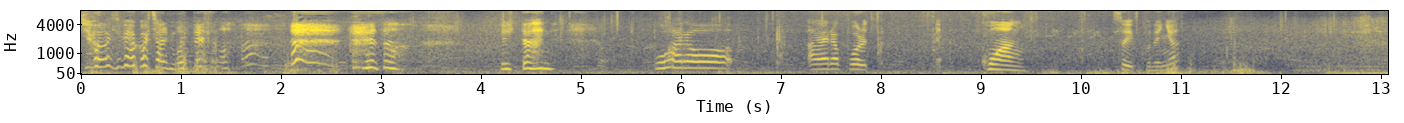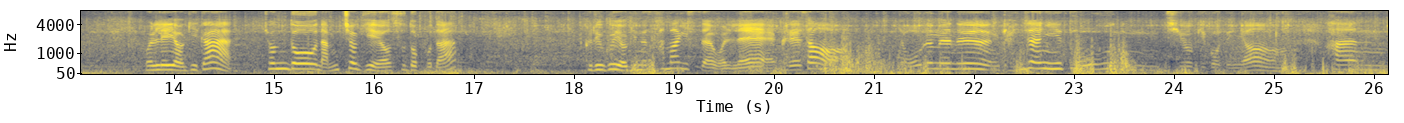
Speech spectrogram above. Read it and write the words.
저 우즈벡어 잘 못해서 그래서 일단 부하로 아에라포르 공항 써 있거든요. 원래 여기가 좀 더 남쪽이에요 수도보다. 그리고 여기는 사막 있어요 원래. 그래서 여름에는 굉장히 더운 지역이거든요. 한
